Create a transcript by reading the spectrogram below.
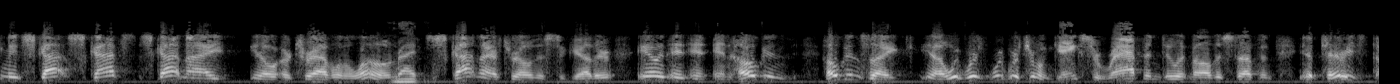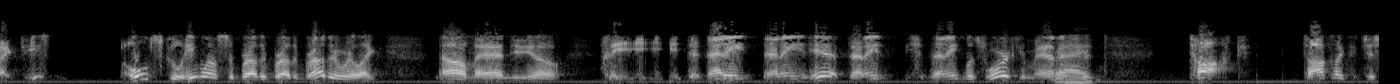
I mean, Scott, Scott, Scott and I, you know, are traveling alone. Right. Scott and I are throwing this together. You know, and, and, and Hogan, Hogan's like, you know, we're, we're we're throwing gangster rap into it and all this stuff, and you know, Terry's like, he's old school. He wants the brother, brother, brother. We're like, no, man, you, you know, that that ain't that ain't hip. That ain't that ain't what's working, man. Right. Talk, talk like just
